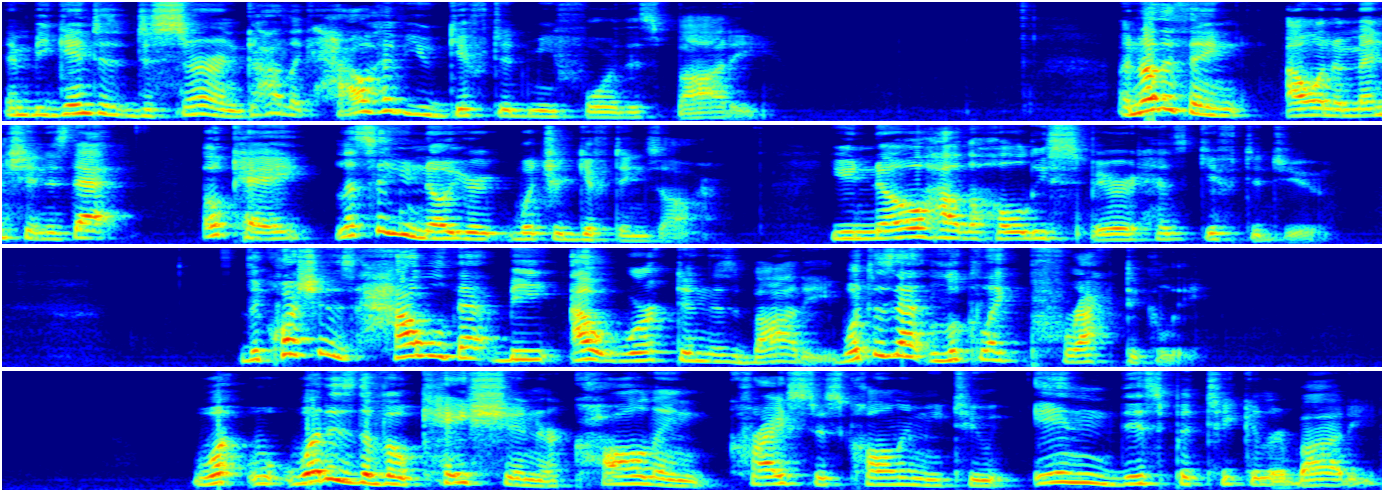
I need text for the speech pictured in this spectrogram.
And begin to discern God, like, how have you gifted me for this body? Another thing I want to mention is that, okay, let's say you know your, what your giftings are. You know how the Holy Spirit has gifted you. The question is, how will that be outworked in this body? What does that look like practically? What what is the vocation or calling Christ is calling me to in this particular body?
